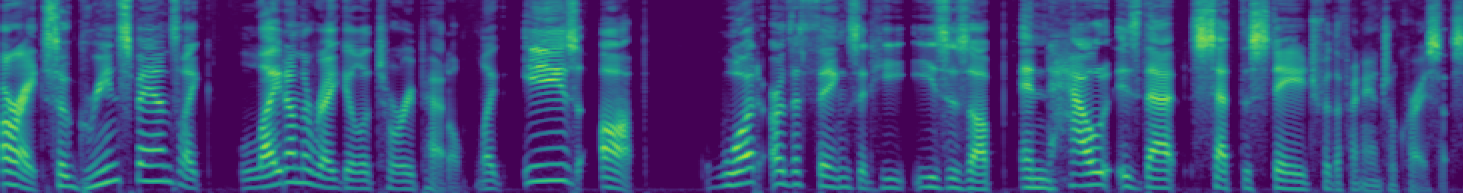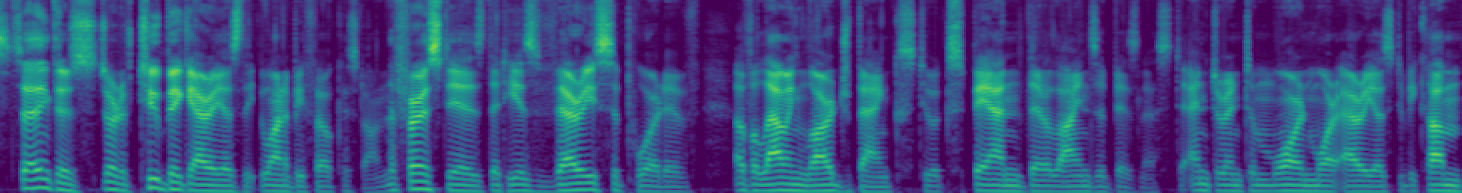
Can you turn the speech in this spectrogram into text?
All right, so Greenspan's like light on the regulatory pedal, like ease up what are the things that he eases up and how is that set the stage for the financial crisis? So I think there's sort of two big areas that you want to be focused on. The first is that he is very supportive of allowing large banks to expand their lines of business, to enter into more and more areas, to become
